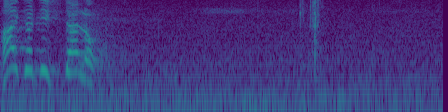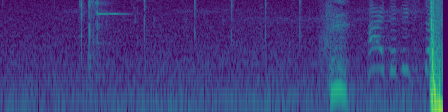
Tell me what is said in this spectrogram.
Haltet die Stellung! Haltet die Stellung!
